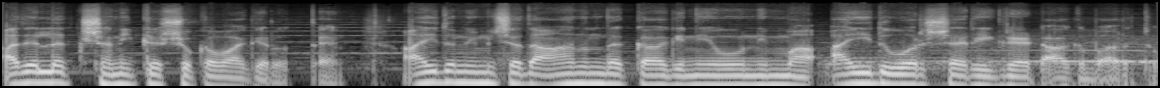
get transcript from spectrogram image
ಅದೆಲ್ಲ ಕ್ಷಣಿಕ ಸುಖವಾಗಿರುತ್ತೆ ಐದು ನಿಮಿಷದ ಆನಂದಕ್ಕಾಗಿ ನೀವು ನಿಮ್ಮ ಐದು ವರ್ಷ ರಿಗ್ರೆಟ್ ಆಗಬಾರದು.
